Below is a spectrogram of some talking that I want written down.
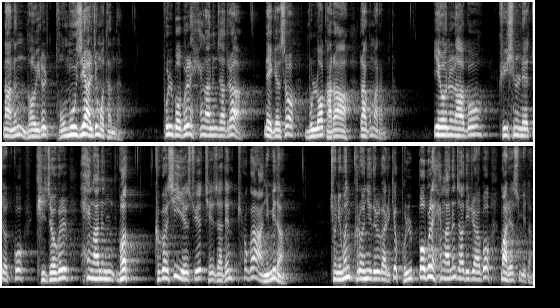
나는 너희를 도무지 알지 못한다. 불법을 행하는 자들아, 내게서 물러가라. 라고 말합니다. 예언을 하고 귀신을 내쫓고 기적을 행하는 것, 그것이 예수의 제자된 표가 아닙니다. 주님은 그런 이들을 가리켜 불법을 행하는 자들이라고 말했습니다.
